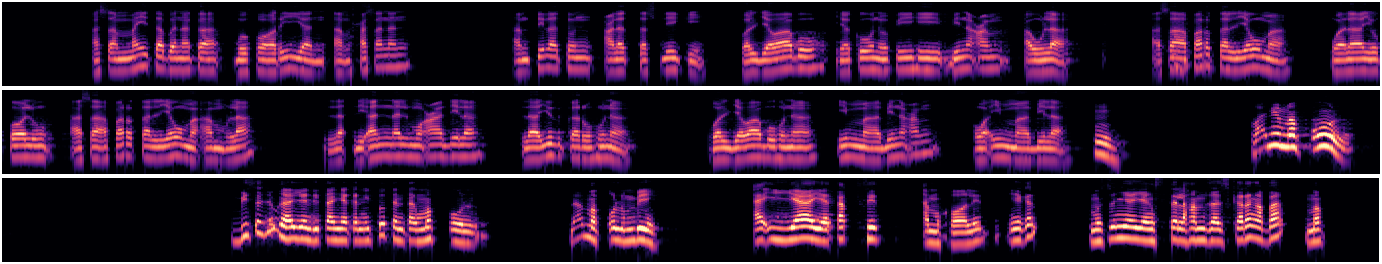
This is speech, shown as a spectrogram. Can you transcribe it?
Asammaita banaka bukhariyan am hasanan amtilatun ala tasdiki wal jawabu yakunu fihi bin'am aw la. Yuqalu asafartal yawma la lianna al muadila la yudhkaru huna wal jawabu huna imma bin'am wa imma bila hmm. wa ini maf'ul bisa juga yang ditanyakan itu tentang maf'ul nah maf'ul bih Aiya ya taksid am khalid, ya kan? Maksudnya yang setelah hamzah sekarang apa? Maf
